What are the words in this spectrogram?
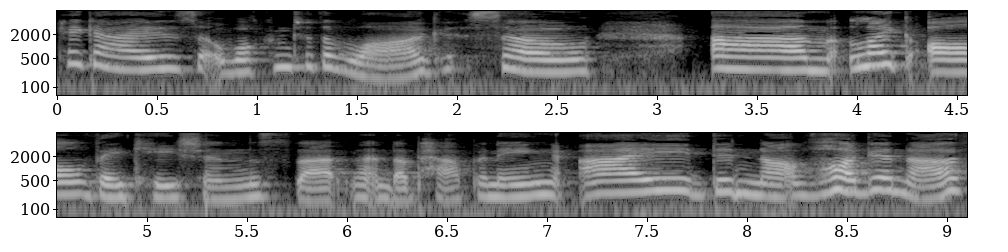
Hey guys, welcome to the vlog. So, um, like all vacations that end up happening, I did not vlog enough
